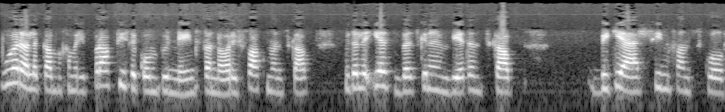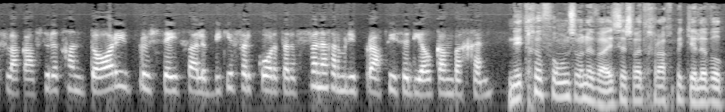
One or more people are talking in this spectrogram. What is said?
voor hulle kan begin met die praktiese komponent van daardie vakmanskap, moet hulle eers wiskunde en wetenskap bietjie hersien van skoolvlak af. So dit gaan daardie proses vir hulle bietjie verkort dat hulle vinniger met die praktiese deel kan begin. Net gou vir ons onderwysers wat graag met julle wil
